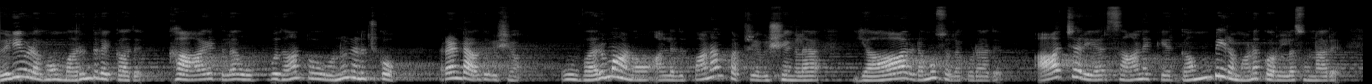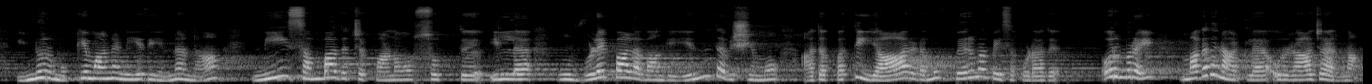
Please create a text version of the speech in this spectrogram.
வெளியுலகம் மருந்து வைக்காது. காயத்தில் உப்பு தான் தூவுன்னு நினச்சிக்கோ. ரெண்டாவது விஷயம் உன் வருமானம் அல்லது பணம் பற்றிய விஷயங்களை யாரிடமும் சொல்லக்கூடாது. ஆச்சாரியர் சாணக்கியர் கம்பீரமான குரலில் சொன்னார். இன்னொரு முக்கியமான நியதி என்னன்னா நீ சம்பாதிச்ச பணம் சொத்து இல்லை உன் உழைப்பால வாங்கிய எந்த விஷயமோ அதை பத்தி யாரிடமும் பெருமை பேசக்கூடாது. ஒரு முறை மகத நாட்டுல ஒரு ராஜா இருந்தான்.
